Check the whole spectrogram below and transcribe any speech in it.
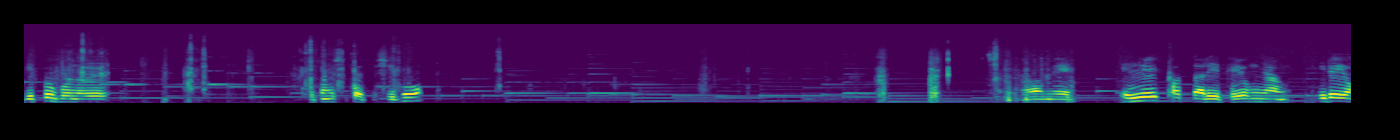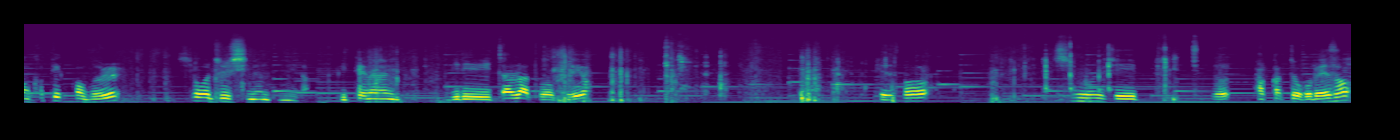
밑부분을 고정시켜 주시고 다음에 1리터짜리 대용량 일회용 커피컵을 씌워주시면 됩니다. 밑에는 미리 잘라 두었고요. 이렇게 해서 신문지 바깥쪽으로 해서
